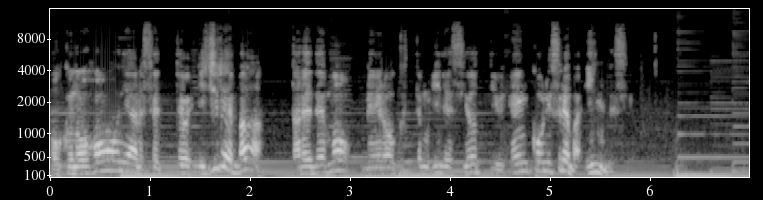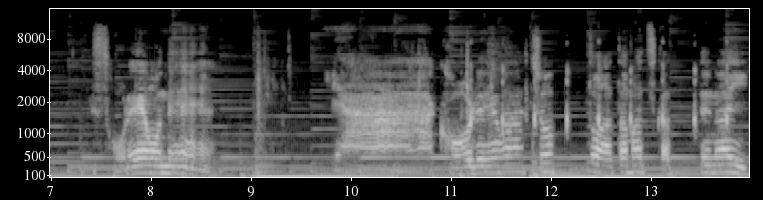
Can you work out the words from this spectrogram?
奥の方にある設定をいじれば、誰でもメールを送ってもいいですよっていう変更にすればいいんですよ。それをね、いやー、これはちょっと頭使ってない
